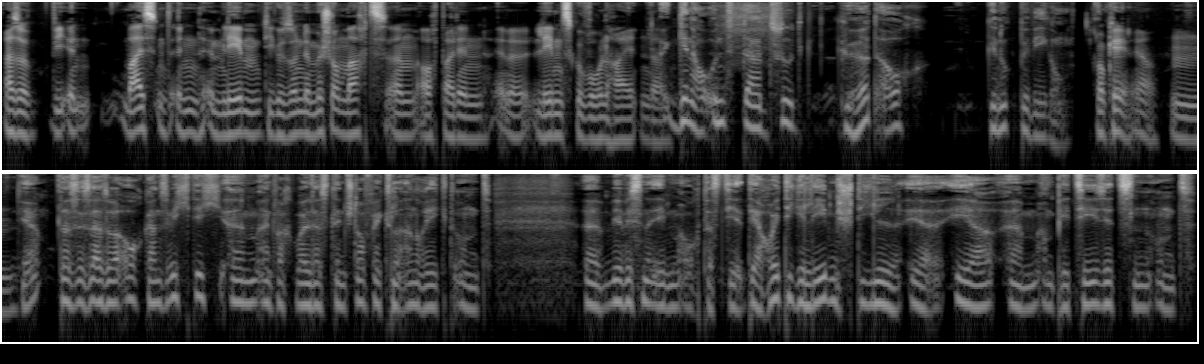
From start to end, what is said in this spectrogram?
Also wie in meistens in, im Leben die gesunde Mischung macht, ähm, auch bei den äh, Lebensgewohnheiten dann. Genau, und dazu gehört auch genug Bewegung. Okay, ja. Hm. Ja, das ist also auch ganz wichtig, ähm, einfach weil das den Stoffwechsel anregt und äh, wir wissen eben auch, dass die, der heutige Lebensstil eher, eher ähm, am PC sitzen und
